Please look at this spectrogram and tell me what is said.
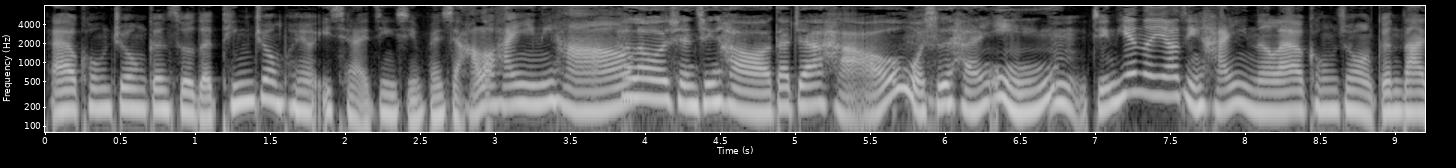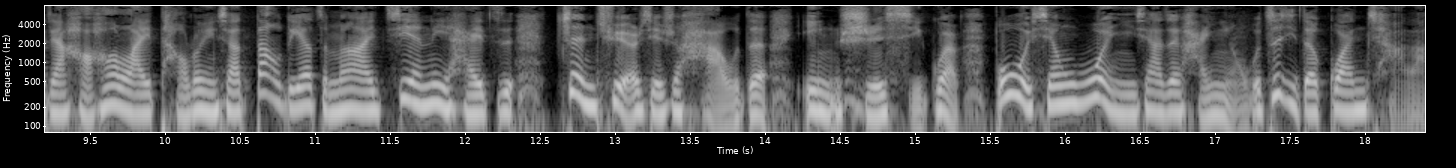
来到空中，跟所有的听众朋友一起来进行分享。Hello，韩颖你好。Hello，沈晴好，大家好，我是韩颖。嗯，今天呢，邀请韩颖呢来到空中，跟大家好好来讨论一下，到底要怎么样来建立孩子正确而且是好的饮食习惯。不过，我先问一下这个韩颖，我自己的观察啦，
